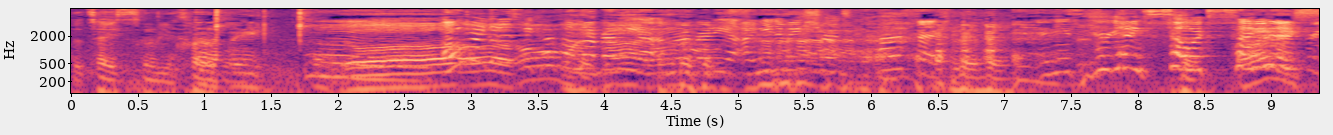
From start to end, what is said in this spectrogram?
the taste is going to be incredible. be- mm. Oh, Oh my goodness, be oh careful. I'm oh not ready God. yet. I'm not ready yet. I need to make sure it's perfect. It needs, you're getting so excited. I'm for your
